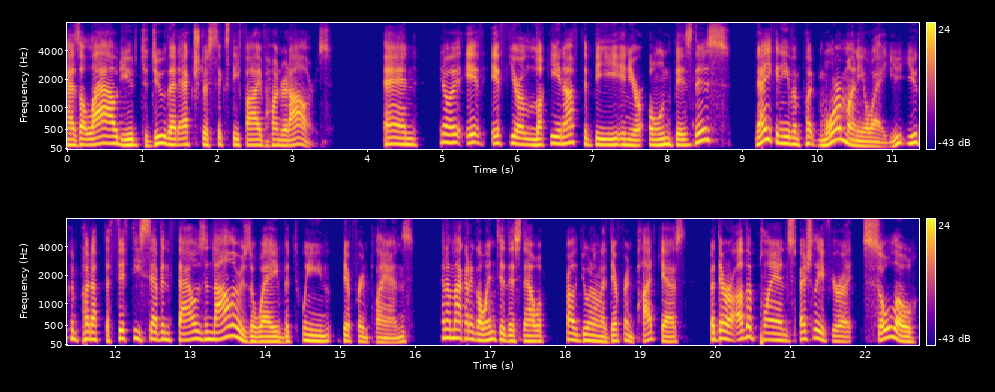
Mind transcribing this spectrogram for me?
has allowed you to do that extra $6,500. And you know, if if you're lucky enough to be in your own business, now you can even put more money away. You you can put up to fifty-seven thousand dollars away between different plans. And I'm not going to go into this now. We'll probably do it on a different podcast. But there are other plans, especially if you're a solo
